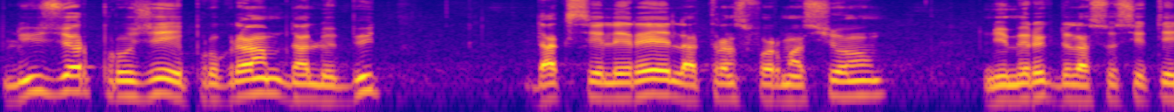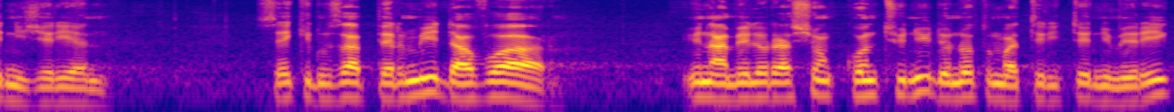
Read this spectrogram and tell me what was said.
plusieurs projets et programmes dans le but d'accélérer la transformation numérique de la société nigérienne, ce qui nous a permis d'avoir une amélioration continue de notre maturité numérique,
